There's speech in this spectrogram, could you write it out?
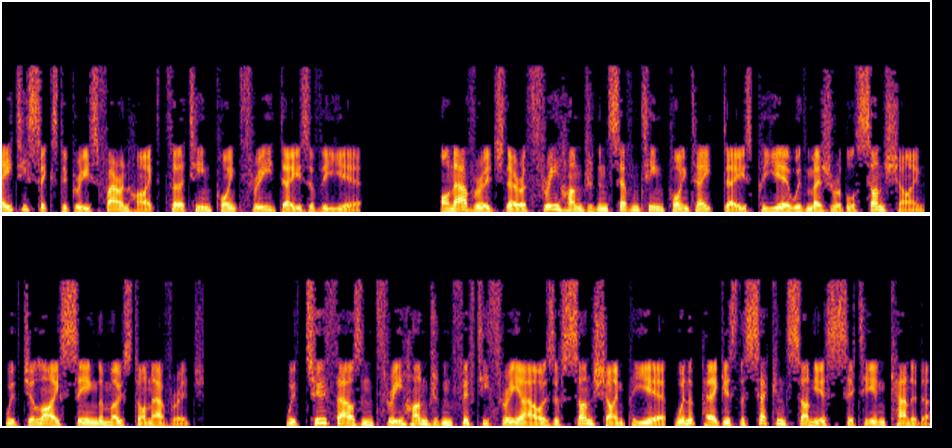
86 degrees Fahrenheit 13.3 days of the year. On average there are 317.8 days per year with measurable sunshine, with July seeing the most on average. With 2,353 hours of sunshine per year, Winnipeg is the second sunniest city in Canada.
